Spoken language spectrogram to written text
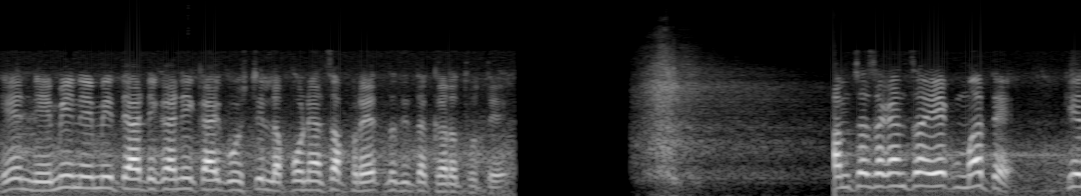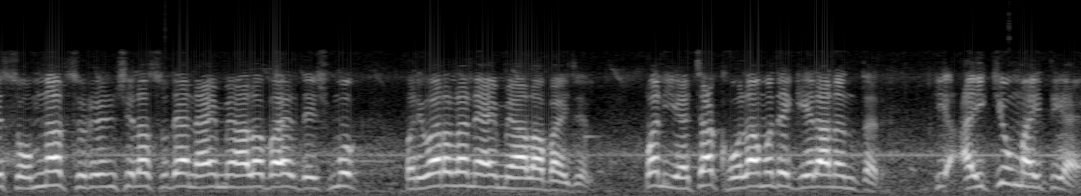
हे नेहमी नेहमी त्या ठिकाणी काही गोष्टी लपवण्याचा प्रयत्न तिथं करत होते. आमचं सगळ्यांचं एक मत आहे की सोमनाथ सूर्यवंशीला सुद्धा न्याय मिळाला पाहिजे देशमुख परिवाराला न्याय मिळाला पाहिजे. पण याच्या खोलामध्ये गेल्यानंतर ही ऐक्यू माहिती आहे.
